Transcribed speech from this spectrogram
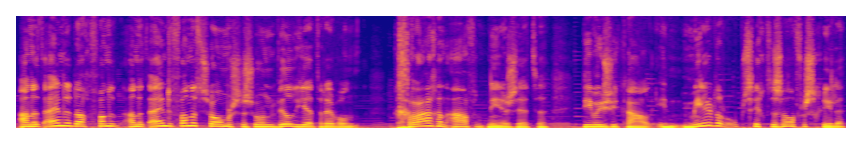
Aan het, einde dag van het, aan het einde van het zomerseizoen wil Jet Rebel graag een avond neerzetten... die muzikaal in meerdere opzichten zal verschillen...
